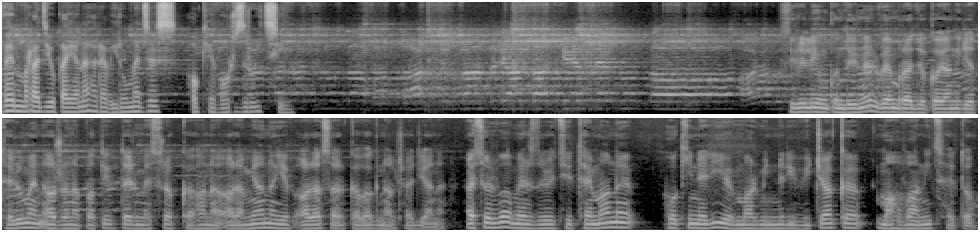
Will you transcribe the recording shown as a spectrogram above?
Վեմ ռադիոկայանը հրավիրում է ձեզ հոգևոր զրույցի։ Սիրելի ունկնդիրներ, Վեմ ռադիոկայանի եթերում են արժանապատիվ Տեր Մեսրոպ Քահանա Արամյանը եւ Արա Սարգսակ Նալչաջյանը։ Այսօրվա մեր զրույցի թեման է հոգիների եւ մարմինների վիճակը մահվանից հետո։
